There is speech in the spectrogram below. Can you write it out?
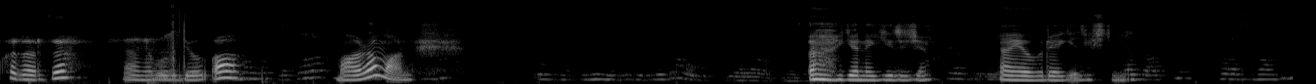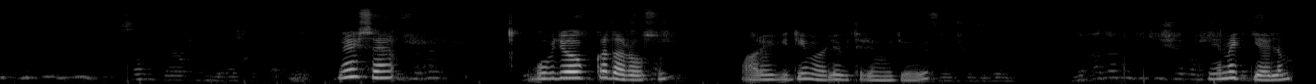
Bu kadardı. Yani bu video. Aa mağara mı varmış? Da. Ah, gene gireceğim. Ha ya buraya gezmiştim ben. Neyse. Bu video bu kadar olsun. Mağaraya gideyim öyle bitireyim videoyu. Yemek yiyelim.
